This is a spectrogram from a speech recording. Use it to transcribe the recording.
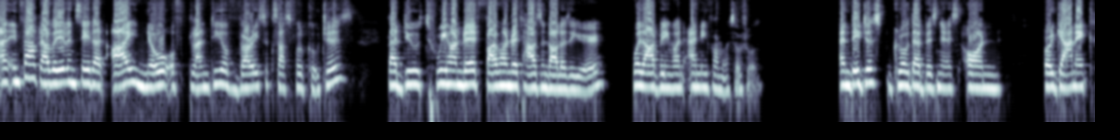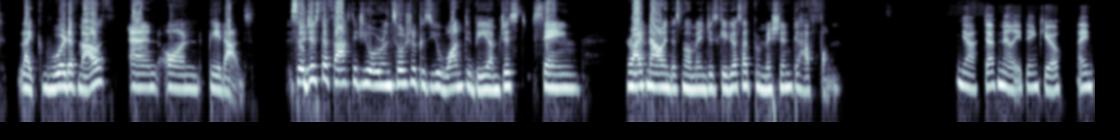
And in fact i would even say that i know of plenty of very successful coaches that do 300 500000 dollars a year without being on any form of social and they just grow their business on organic, like word of mouth and on paid ads. So just the fact that you are on social because you want to be, I'm just saying right now in this moment, just give yourself permission to have fun. Yeah, definitely. Thank you. I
